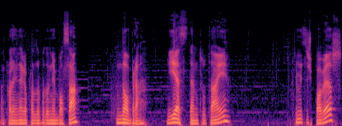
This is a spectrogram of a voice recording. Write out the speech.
Na kolejnego prawdopodobnie bossa. Dobra. Jestem tutaj. Czy mi coś powiesz?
